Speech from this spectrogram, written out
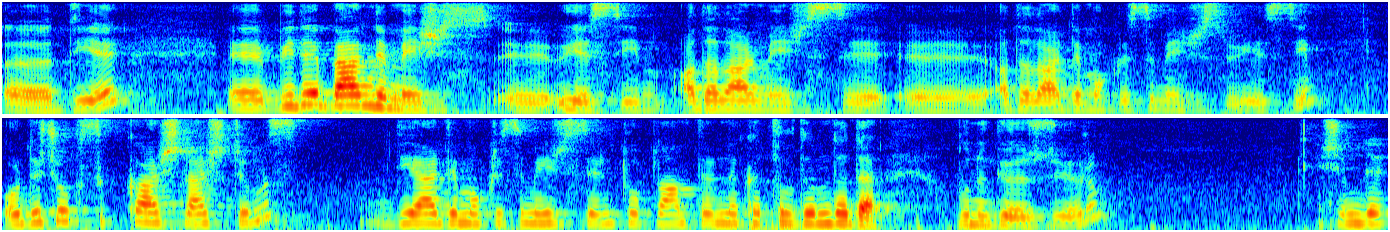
e, diye. E, Bir de ben de meclis e, üyesiyim. Adalar Meclisi, e, Adalar Demokrasi Meclisi üyesiyim. Orada çok sık karşılaştığımız diğer demokrasi meclislerinin toplantılarına katıldığımda da bunu gözlüyorum. Şimdi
